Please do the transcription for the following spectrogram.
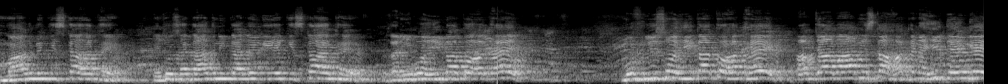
माल में किसका हक है? ये जो जक़ात निकालेंगे, ये किसका हक है? गरीबों ही का तो हक है। मुफलिसों ही का तो हक है। अब जब आप इसका हक नहीं देंगे,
